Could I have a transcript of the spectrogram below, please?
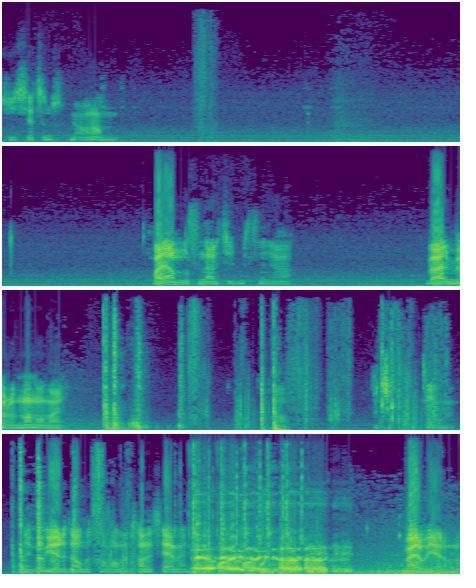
Cinsiyetini tutmuyor anam? Bayan mısın erkek misin ya? Vermiyorum lan onay. Gıcıklık değil mi? Bir uyarı da alırsam alırım. Sana sevmedim. Ver uyarımı.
